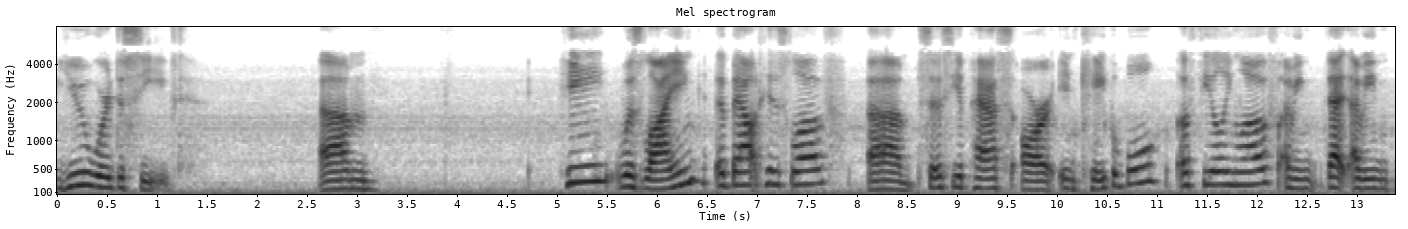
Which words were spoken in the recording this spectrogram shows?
you were deceived um, he was lying about his love. Um, sociopaths are incapable of feeling love. I mean that. I mean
